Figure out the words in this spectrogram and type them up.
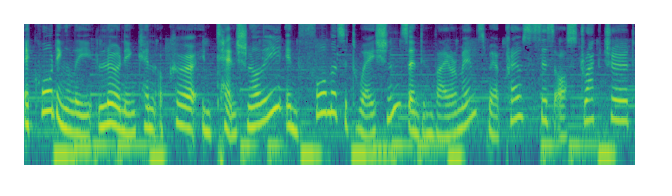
Accordingly, learning can occur intentionally in formal situations and environments where processes are structured,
